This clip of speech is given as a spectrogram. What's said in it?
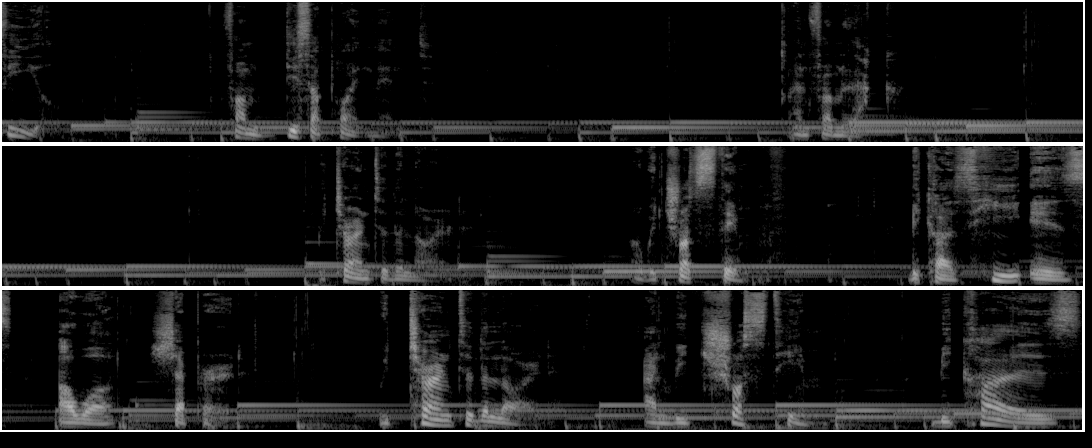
feel from disappointment and from lack? We turn to the Lord and we trust Him because He is our shepherd. We turn to the Lord and we trust Him because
